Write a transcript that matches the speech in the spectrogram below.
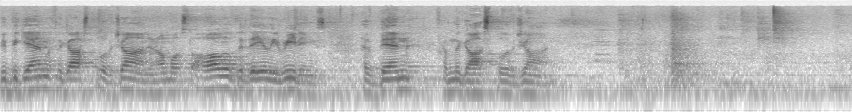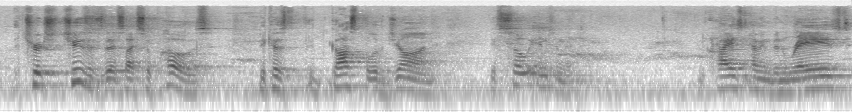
we began with the Gospel of John, and almost all of the daily readings have been from the Gospel of John. The church chooses this, I suppose, because the Gospel of John is so intimate. And Christ, having been raised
